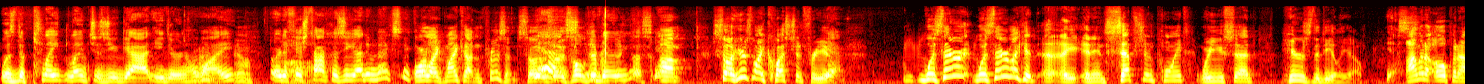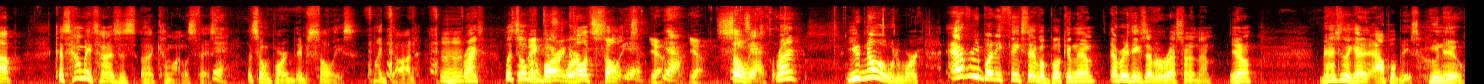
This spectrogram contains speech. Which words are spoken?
was the plate lunches you got either in Hawaii Mm-hmm. yeah. or the fish tacos you got in Mexico. Or like Mike got in prison. So, so it's a whole different there thing. you go, yeah. Um, so here's my question for you. Yeah. Was there was there like a, a, an inception point where you said, "Here's the dealio. Yes. I'm going to open up." Because how many times is like, come on, let's face Yeah. it. Let's open a bar named Sully's. My God, mm-hmm. right? Let's We'll open a bar and call it Sully's. Yeah. Yeah. Yeah. Sully's, Exactly. right? You know it would work. Everybody thinks they have a book in them. Everybody thinks they have a restaurant in them. You know, imagine the guy at Applebee's. Who knew?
